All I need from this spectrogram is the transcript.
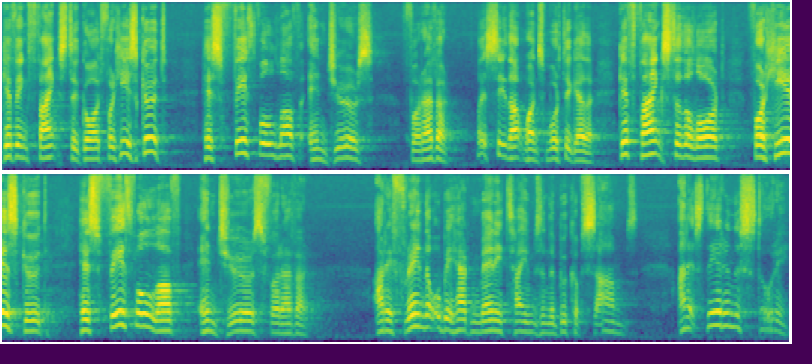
giving thanks to God, for he is good. His faithful love endures forever. Let's say that once more together. Give thanks to the Lord, for he is good. His faithful love endures forever. A refrain that will be heard many times in the book of Psalms. And it's there in the story.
